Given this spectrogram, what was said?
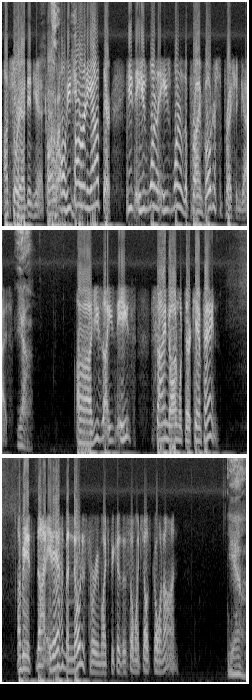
I'm sorry, I didn't hear that. Karl, oh, he's already out there. He's he's one of he's one of the prime voter suppression guys. Yeah. Uh, he's he's he's signed on with their campaign. I mean, it's not it hasn't been noticed very much because there's so much else going on. Yeah.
